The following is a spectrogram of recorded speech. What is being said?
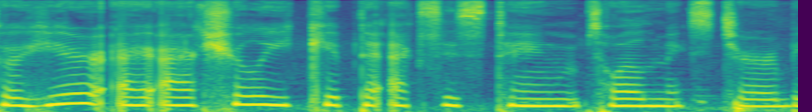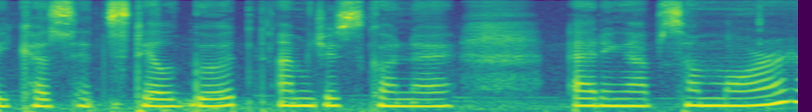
So here I actually keep the existing soil mixture because it's still good. I'm just gonna adding up some more.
